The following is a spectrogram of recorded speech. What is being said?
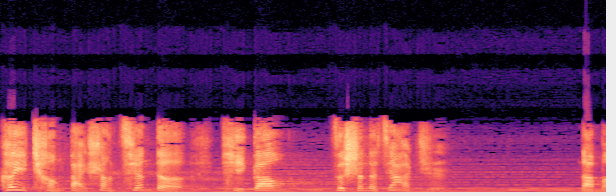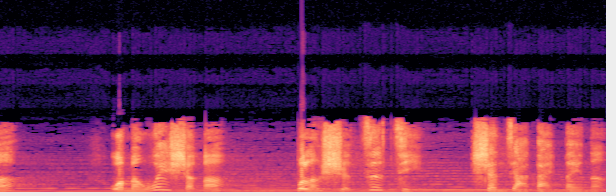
可以成百上千的提高。自身的价值，那么我们为什么不能使自己身价百倍呢？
